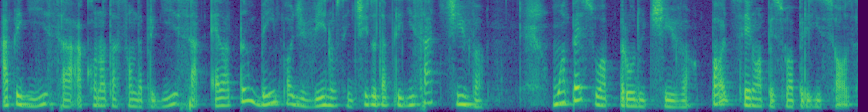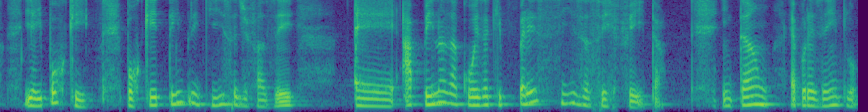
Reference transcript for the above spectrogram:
a preguiça, a conotação da preguiça, ela também pode vir no sentido da preguiça ativa. Uma pessoa produtiva pode ser uma pessoa preguiçosa. E aí por quê? Porque tem preguiça de fazer é, apenas a coisa que precisa ser feita. Então, é, por exemplo,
